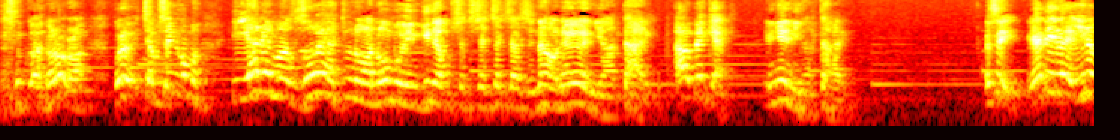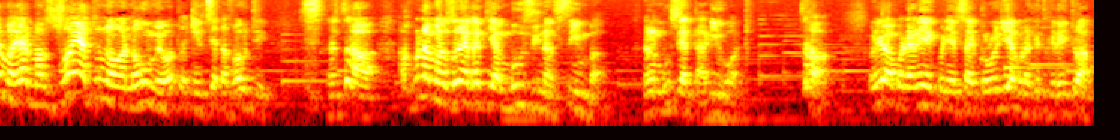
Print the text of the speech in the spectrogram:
Kwa hiyo cha msingi kwamba yale mazoea tu na wanaume wengine ya kuchachachacha nao na wewe ni hatari. Au peke yake yenyewe ni hatari. Si, yani ile ile ma- mazoea tu na wanaume watu wa jinsia tofauti. Sawa. Hakuna mazoea kati ya mbuzi na simba. Na mbuzi ataliwa tu. Sawa. Unajua kuna nini kwenye saikolojia kuna kitu kinaitwa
